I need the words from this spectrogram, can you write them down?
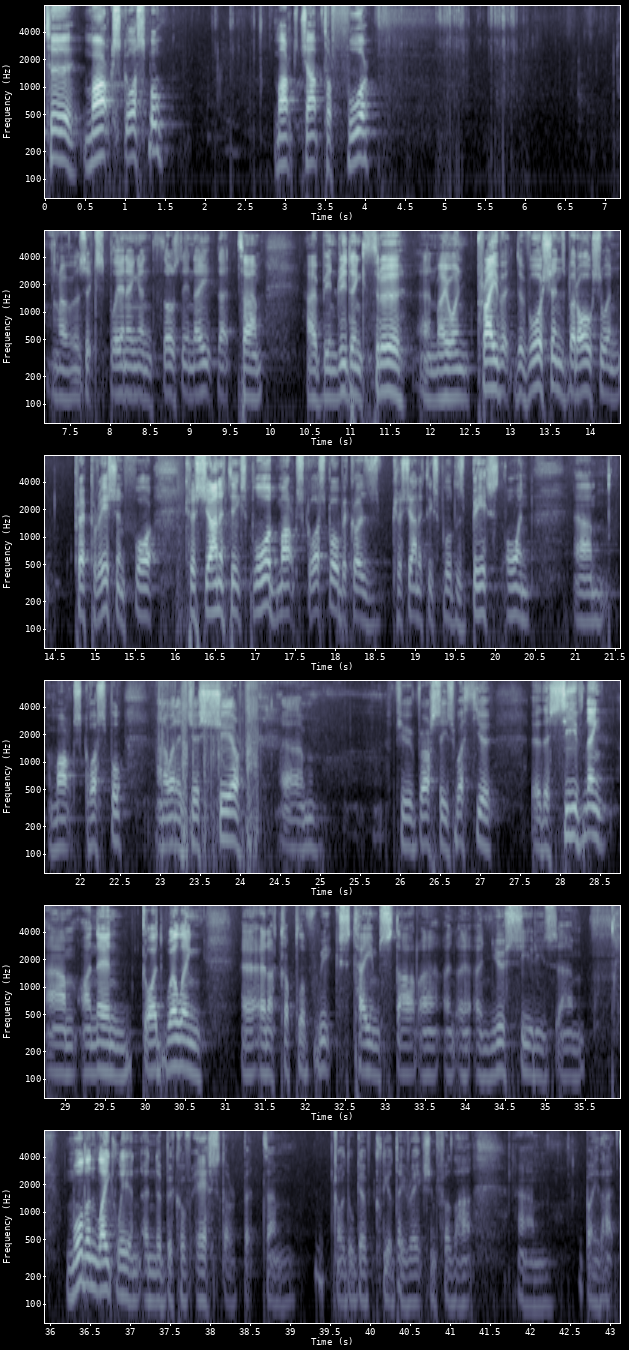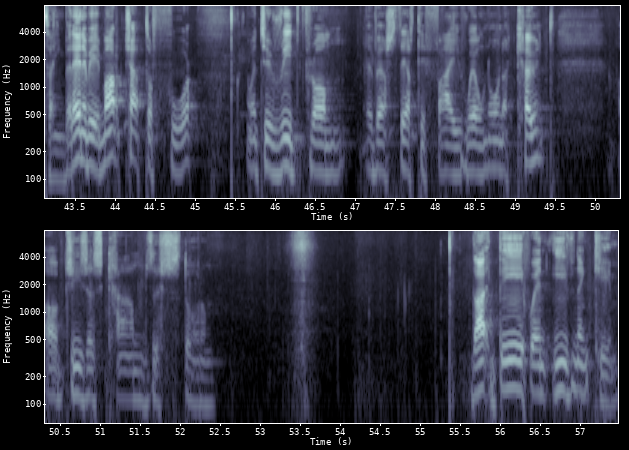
To Mark's Gospel, Mark chapter 4. I was explaining on Thursday night that um, I've been reading through in my own private devotions, but also in preparation for Christianity Explored, Mark's Gospel, because Christianity Explored is based on um, Mark's Gospel. And I want to just share um, a few verses with you uh, this evening, um, and then, God willing, uh, in a couple of weeks' time, start a, a, a new series. Um, more than likely in, in, the book of Esther, but um, God will give clear direction for that um, by that time. But anyway, Mark chapter 4, I want to read from verse 35, well known account of Jesus calms the storm. That day when evening came,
